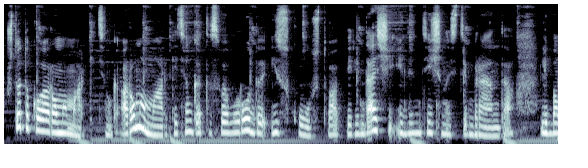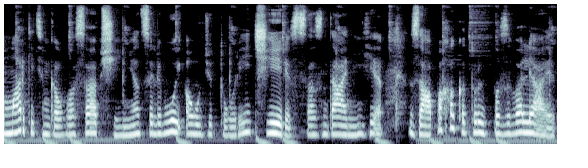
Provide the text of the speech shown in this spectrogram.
Что такое аромамаркетинг? Аромамаркетинг это своего рода искусство передачи идентичности бренда, либо маркетингового сообщения целевой аудитории через создание запаха, который позволяет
